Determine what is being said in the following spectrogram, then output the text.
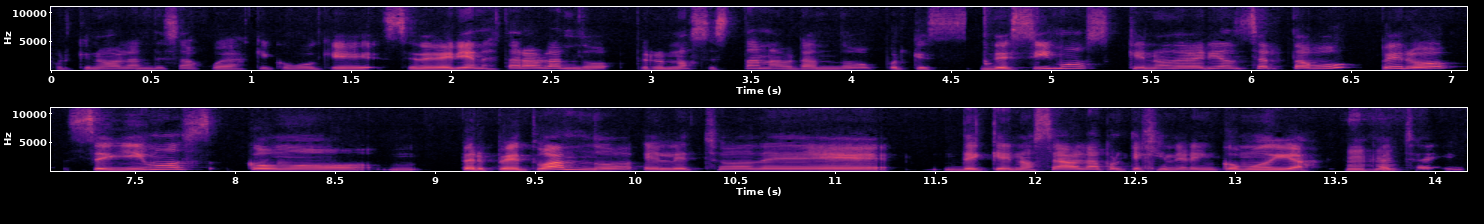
¿Por qué no hablan de esas weas que como que se deberían estar hablando, pero no se están hablando porque decimos que no deberían ser tabú, pero seguimos como perpetuando el hecho de, de que no se habla porque genera incomodidad. ¿cachai?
